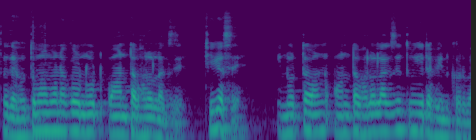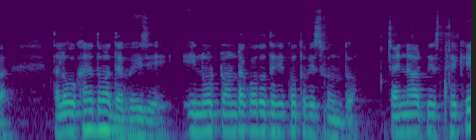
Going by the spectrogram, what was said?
তো দেখো তোমার মনে করো নোট ওয়ানটা ভালো লাগছে, ঠিক আছে? এই নোটটা ওয়ানটা ভালো লাগছে, তুমি এটা প্রিন্ট করবা। তাহলে ওখানে তোমার দেখো, এই যে, এই নোট ওয়ানটা কত থেকে কত পেজ পর্যন্ত? চার নাম্বার পেজ থেকে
